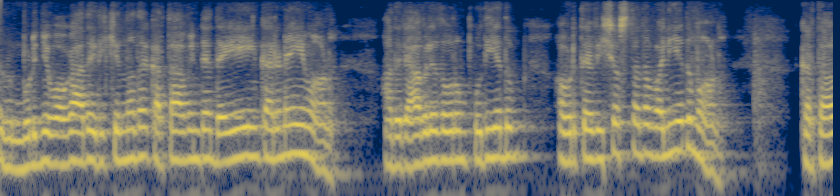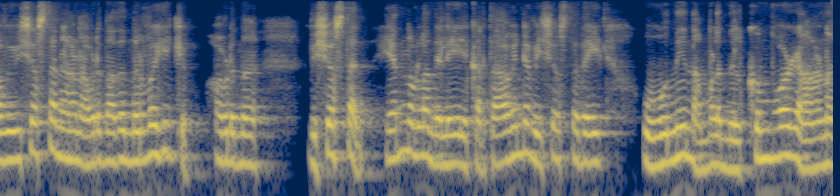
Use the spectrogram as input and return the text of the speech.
മുടിഞ്ഞു പോകാതെ ഇരിക്കുന്നത് കർത്താവിന്റെ ദയയും കരുണയുമാണ്. അത് രാവിലെ തോറും പുതിയതും അവിടുത്തെ വിശ്വസ്തത വലിയതുമാണ്. കർത്താവ് വിശ്വസ്തനാണ് അവിടുന്ന് അത് നിർവഹിക്കും. അവിടുന്ന് വിശ്വസ്തൻ എന്നുള്ള നിലയിൽ കർത്താവിന്റെ വിശ്വസ്തതയിൽ ഊന്നി നമ്മൾ നിൽക്കുമ്പോഴാണ്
